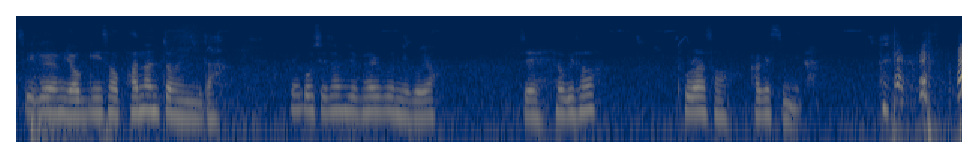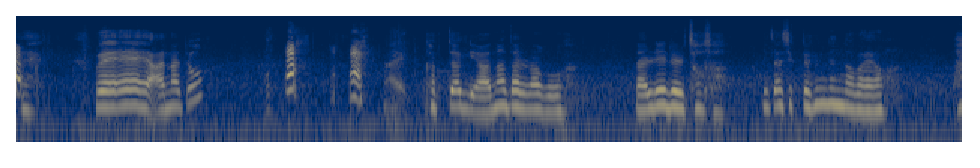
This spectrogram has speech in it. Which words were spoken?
지금 여기서 반환점입니다. 7시 38분이고요. 이제 여기서 돌아서 가겠습니다. 왜 안아줘? 갑자기 안아달라고 난리를 쳐서 이 자식도 힘든가 봐요. 하,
